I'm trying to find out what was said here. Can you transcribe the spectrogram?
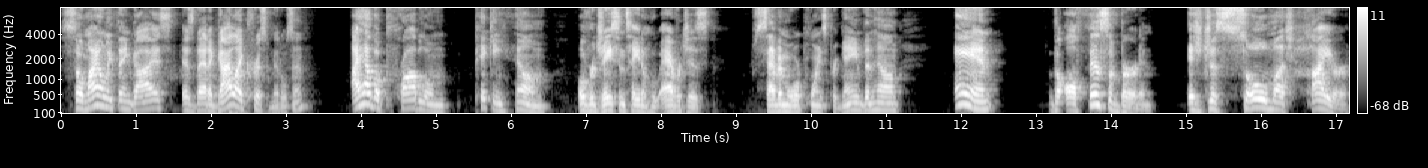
So my only thing, guys, is that a guy like Khris Middleton, I have a problem picking him over Jayson Tatum, who averages seven more points per game than him. And the offensive burden is just so much higher.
